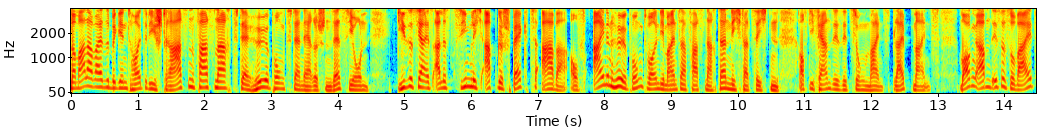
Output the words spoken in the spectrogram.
Normalerweise beginnt heute die Straßenfasnacht, der Höhepunkt der närrischen Session. Dieses Jahr ist alles ziemlich abgespeckt, aber auf einen Höhepunkt wollen die Mainzer Fassnachter nicht verzichten. Auf die Fernsehsitzung Mainz bleibt Mainz. Morgen Abend ist es soweit,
